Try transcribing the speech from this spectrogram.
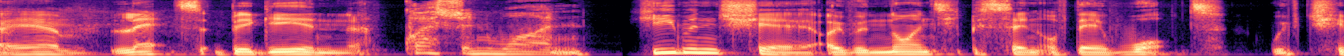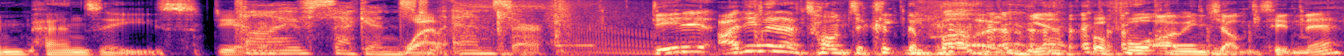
I am. Let's begin. Question one. Humans share over 90% of their what with chimpanzees? Five seconds Wow. to answer. Did it? I didn't even have time to click the button yeah. before Owen jumped in there.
